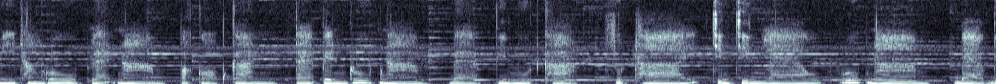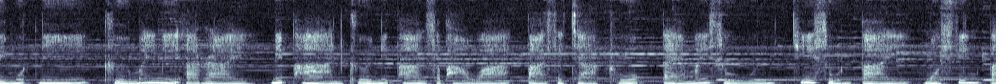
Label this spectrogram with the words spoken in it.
มีทั้งรูปและนามประกอบกัน แต่เป็นรูปนามแบบวิมุตติค่ะ สุดท้ายจริงๆแล้ว รูปนาม แบบวิมุตินี้ คือไม่มีอะไร นิพพานคือนิพพานสภาวะปราศจากทุกข์ แต่ไม่สูญที่สูญไป หมดสิ้นไป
